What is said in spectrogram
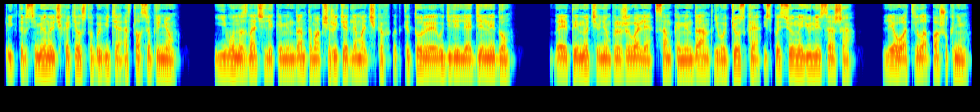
Виктор Семенович хотел, чтобы Витя остался при нем. Его назначили комендантом общежития для мальчиков, под которое выделили отдельный дом. До этой ночи в нем проживали сам комендант, его тезка и спасенный Юлий Саша. Лео отвела Пашу к ним.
